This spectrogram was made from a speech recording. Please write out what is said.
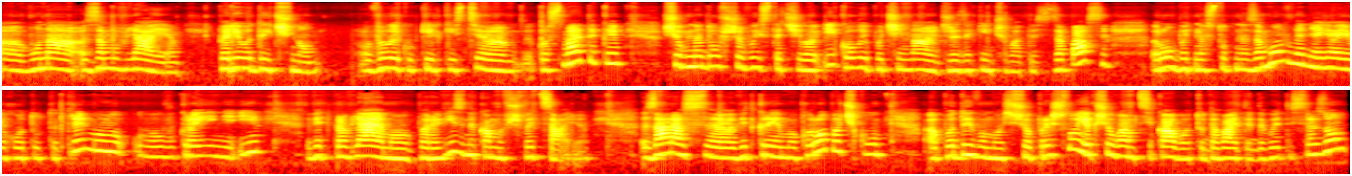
Е, вона замовляє періодично велику кількість е, косметики, щоб надовше вистачило. І коли починають вже закінчуватись запаси, робить наступне замовлення. Я його тут отримую е, в Україні і відправляємо перевізниками в Швейцарію. Зараз відкриємо коробочку, подивимось, що прийшло. Якщо вам цікаво, то давайте дивитись разом.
